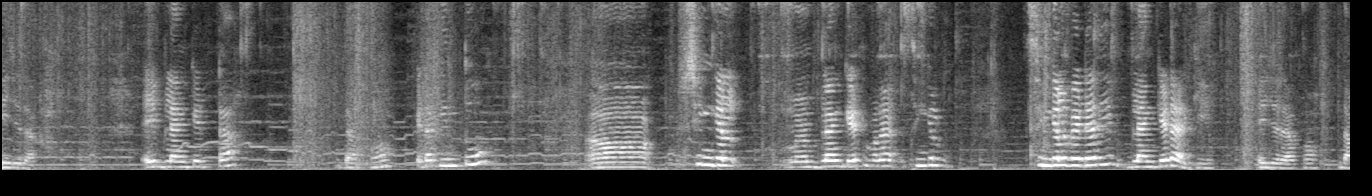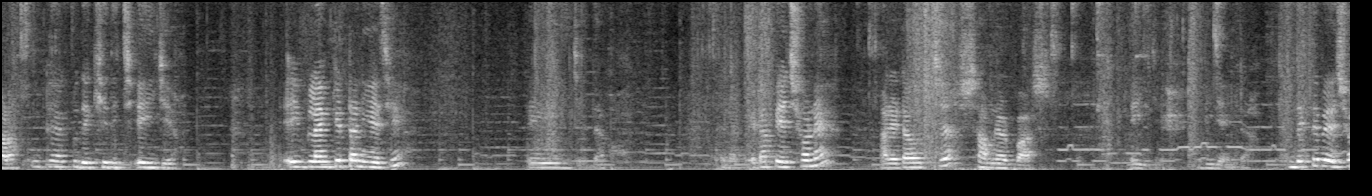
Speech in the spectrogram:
এই যে দেখো, এই ব্ল্যাঙ্কেটটা দেখো, এটা কিন্তু সিঙ্গেল ব্ল্যাঙ্কেট মানে সিঙ্গেল সিঙ্গেল বেডেরই ব্ল্যাঙ্কেট আর কি। এই যে দেখো, দাঁড়া, উঠে একটু দেখিয়ে দিচ্ছি। এই যে, এই ব্ল্যাঙ্কেটটা নিয়েছি। এই যে দেখো, এটা- পেছনে আর এটা হচ্ছে সামনের পাশ। এই যে ডিজাইনটা। দেখতে পেয়েছ?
